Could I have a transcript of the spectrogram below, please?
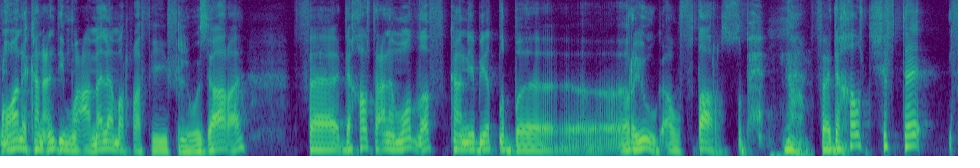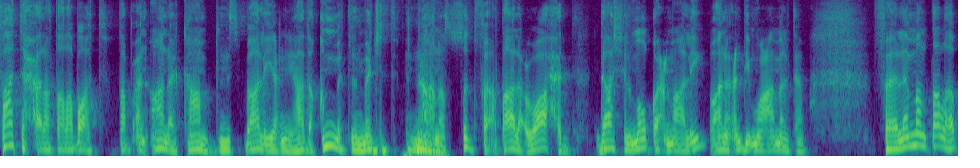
وأنا كان عندي معاملة مرة في في الوزارة فدخلت على موظف كان يبي يطلب آه، ريوق أو فطار الصبح. نعم. فدخلت شفته فاتح على طلبات طبعا أنا كان بالنسبة لي يعني هذا قمة المجد إن. أنا الصدفه أطالع واحد داش الموقع مالي وأنا عندي معاملته فلما طلب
